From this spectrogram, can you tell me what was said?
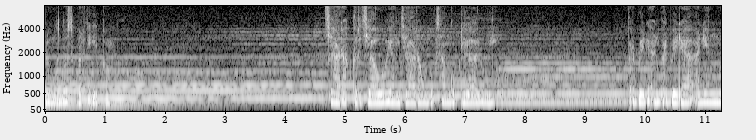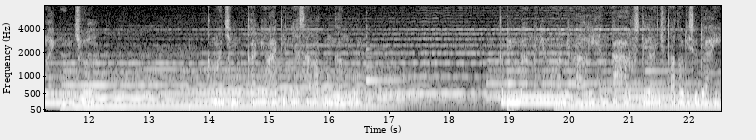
belum tentu seperti itu. Jarak terjauh yang jarang untuk sanggup dilalui. Perbedaan-perbedaan yang mulai muncul. Kemajemukan yang hadirnya sangat mengganggu. Kebimbangan yang mengambil alih entah harus dilanjut atau disudahi.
